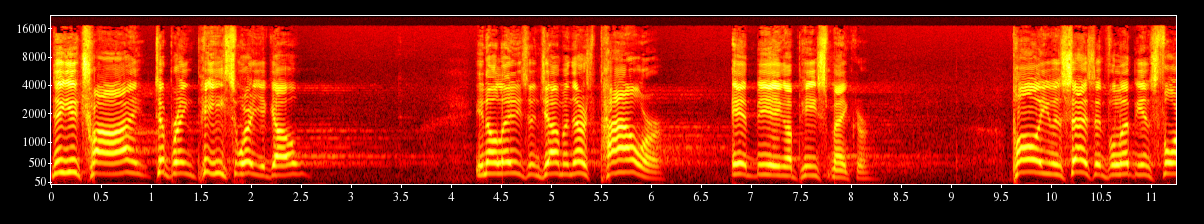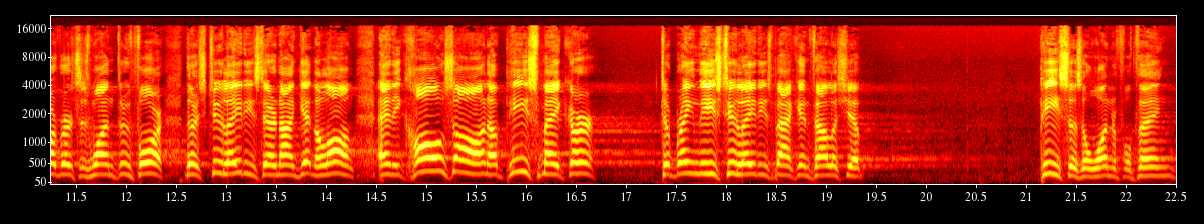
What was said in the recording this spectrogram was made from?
Do you try to bring peace where you go? You know, ladies and gentlemen, there's power in being a peacemaker. Paul even says in Philippians 4, verses 1 through 4, there's two ladies there not getting along, and he calls on a peacemaker to bring these two ladies back in fellowship. Peace is a wonderful thing.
